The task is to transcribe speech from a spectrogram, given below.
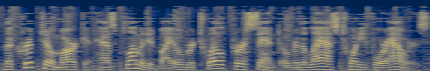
The crypto market has plummeted by over 12% over the last 24 hours,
